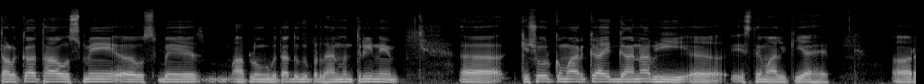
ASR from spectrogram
तड़का था उसमें उसमें आप लोगों को बता दूँ कि प्रधानमंत्री ने किशोर कुमार का एक गाना भी इस्तेमाल किया है। और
